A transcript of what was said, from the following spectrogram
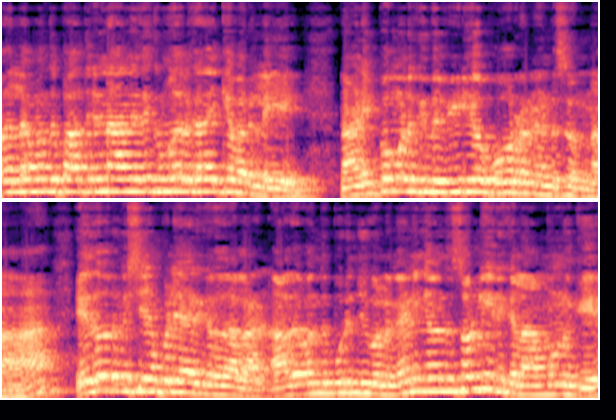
அதெல்லாம் வந்து பார்த்துட்டு நான் இதுக்கு முதல் கதைக்க வரலையே. நான் இப்போ உங்களுக்கு இந்த வீடியோ போடுறேன்னு சொன்னா ஏதோ ஒரு விஷயம் பிள்ளையா இருக்கிறதால அதை வந்து புரிஞ்சு கொள்ளுங்க நீங்க வந்து சொல்லி இருக்கலாம் முன்னுக்கு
